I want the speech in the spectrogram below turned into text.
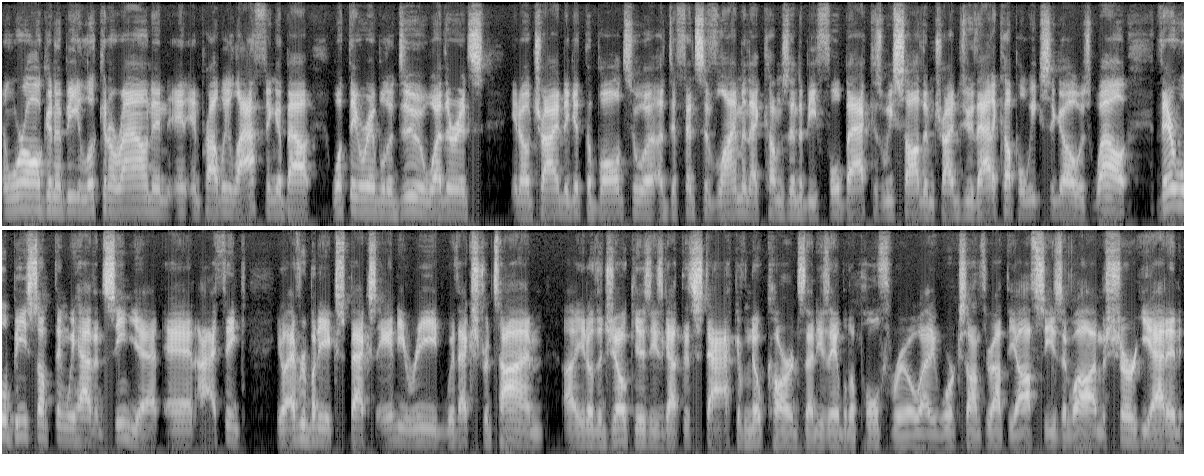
and we're all going to be looking around and, and, and probably laughing about what they were able to do, whether it's you know, trying to get the ball to a, a defensive lineman that comes in to be fullback, because we saw them try to do that a couple weeks ago as well. There will be something we haven't seen yet, and I think you know everybody expects Andy Reid with extra time. Uh, you know, the joke is he's got this stack of note cards that he's able to pull through. Uh, he works on throughout the offseason. Well, I'm sure he added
